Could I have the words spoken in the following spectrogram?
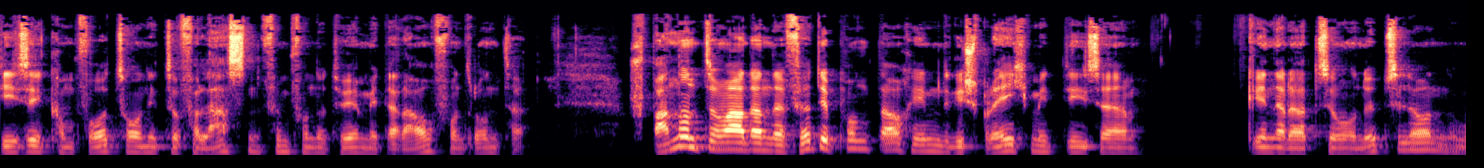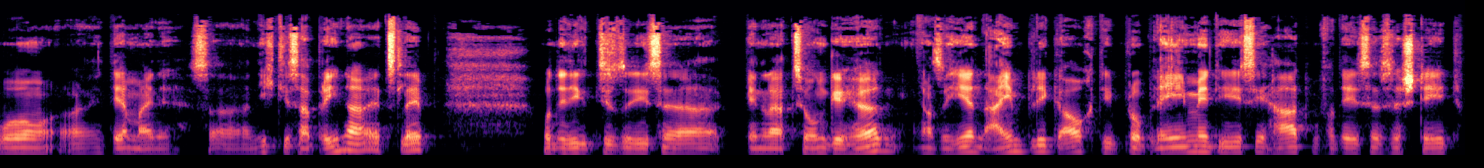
diese Komfortzone zu verlassen, 500 Höhenmeter rauf und runter. Spannend war dann der vierte Punkt auch eben das Gespräch mit dieser Generation Y, wo, äh, in der meine Nichte Sabrina jetzt lebt oder die, zu dieser Generation gehört. Also hier ein Einblick auch die Probleme, die sie hat und vor denen sie steht.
